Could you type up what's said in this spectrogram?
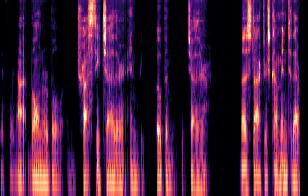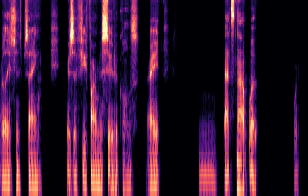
if we're not vulnerable and trust each other and be open with each other. Most doctors come into that relationship saying, here's a few pharmaceuticals, right? Mm, That's not what we're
